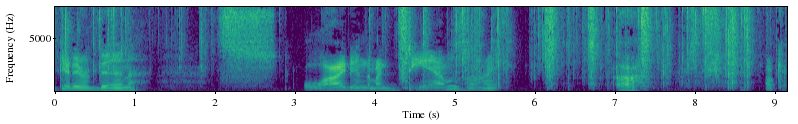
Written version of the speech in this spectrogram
get it done. Slide into my DMs. All right. Okay.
